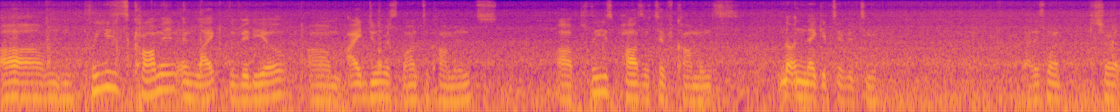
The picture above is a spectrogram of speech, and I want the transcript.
on. Um, please comment and like the video. Um, I do respond to comments. Uh, please positive comments, not negativity. I just want to show,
